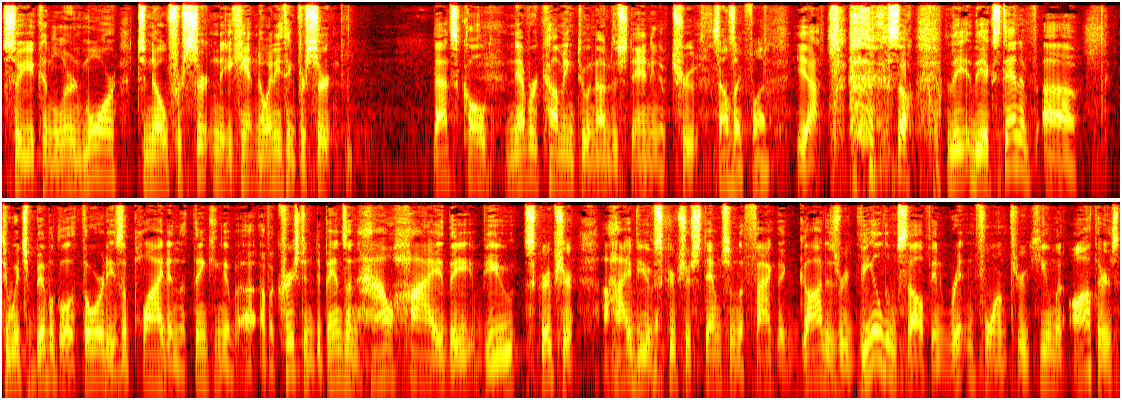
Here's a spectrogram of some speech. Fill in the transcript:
so you can learn more to know for certain that you can't know anything for certain. That's called never coming to an understanding of truth. Sounds like fun. Yeah. so the, the extent of, uh, to which biblical authority is applied in the thinking of, uh, of a Christian depends on how high they view Scripture. A high view of Scripture stems from the fact that God has revealed himself in written form through human authors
